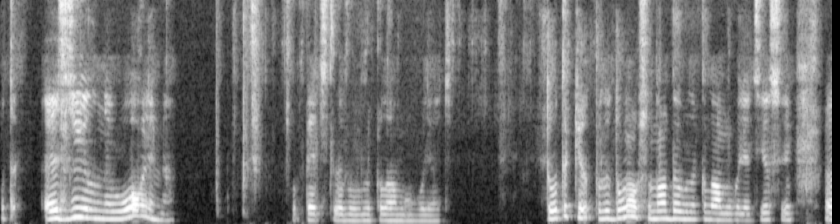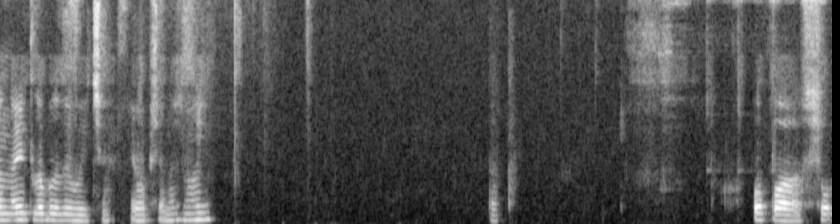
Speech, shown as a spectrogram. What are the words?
От зіл не вовремя. Опять треба в рекламу гуляти. Хто таки придумав, що треба в рекламу гуляти, якщо на неї треба дивитися? Я взагалі не знаю. Опа, що?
